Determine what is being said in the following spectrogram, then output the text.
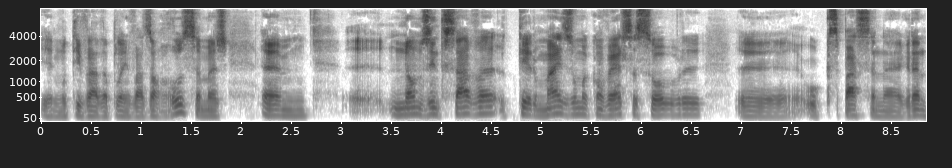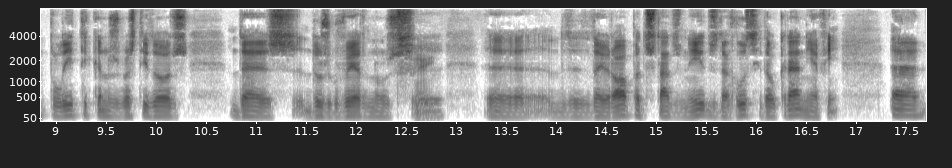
é motivada pela invasão russa, mas um, ehm, eh, não nos interessava ter mais uma conversa sobre uh, o que se passa na grande política, nos bastidores das, dos governos. Uh, uh, de, da Europa, dos Estados Unidos, da Rússia, da Ucrânia, enfim. Uh,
